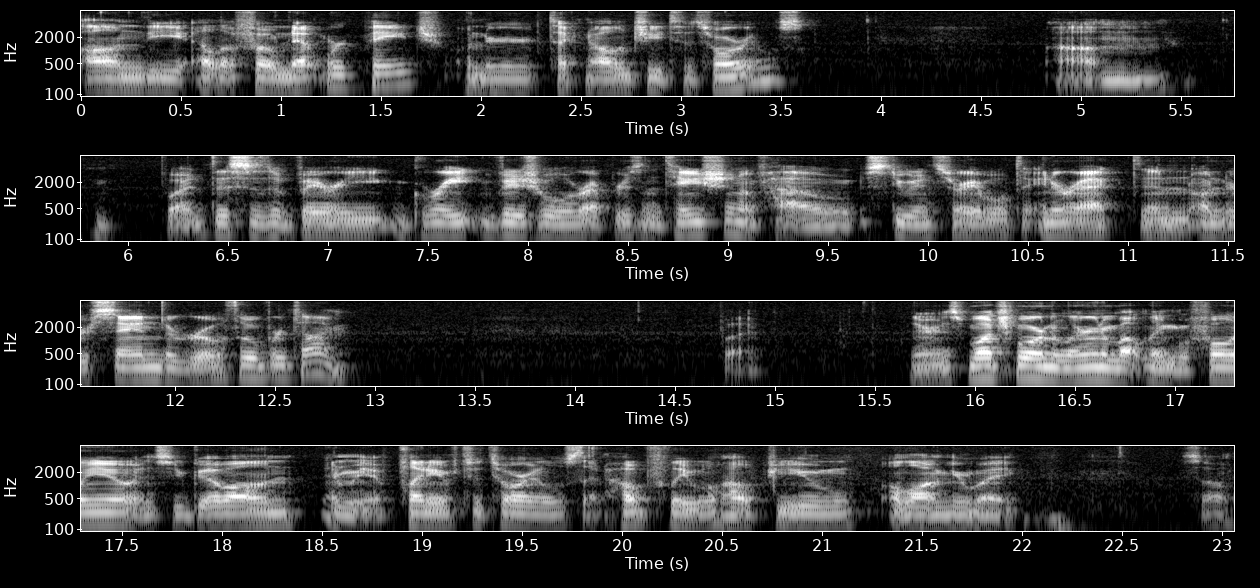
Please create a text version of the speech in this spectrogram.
on the LFO network page under Technology Tutorials. Um, but this is a very great visual representation of how students are able to interact and understand their growth over time. But there is much more to learn about Linguafolio as you go on, and we have plenty of tutorials that hopefully will help you along your way. So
